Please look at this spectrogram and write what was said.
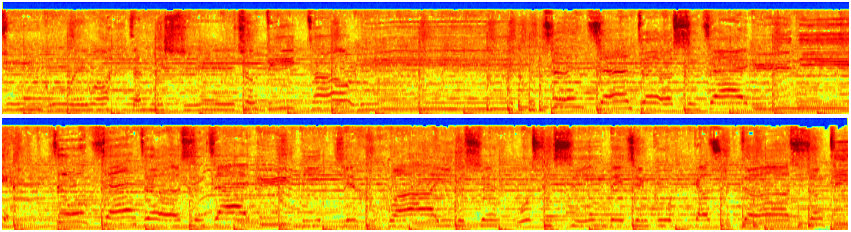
君不为我赞美时抽的逃离，征战的身在于你，征战的身在于你，野火怀的神，我索性被坚固高处的绳。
